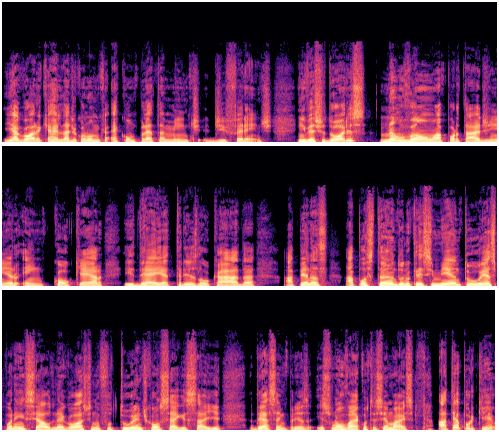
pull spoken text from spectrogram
e agora que a realidade econômica é completamente diferente. Investidores não vão aportar dinheiro em qualquer ideia tresloucada, apenas apostando no crescimento exponencial do negócio e no futuro a gente consegue sair dessa empresa. Isso não vai acontecer mais. Até porque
